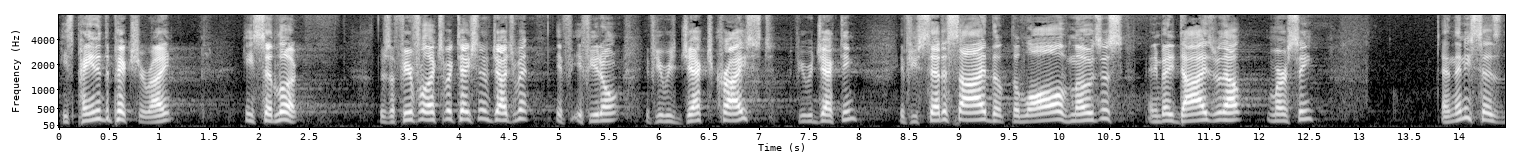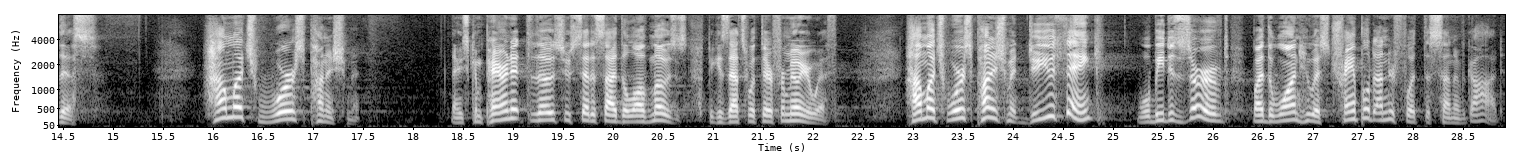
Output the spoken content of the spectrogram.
he's painted the picture, right? He said, Look, there's a fearful expectation of judgment if, if you don't, if you reject Christ, if you reject him. If you set aside the, the law of Moses, anybody dies without mercy. And then he says this How much worse punishment? Now he's comparing it to those who set aside the law of Moses because that's what they're familiar with. How much worse punishment do you think will be deserved by the one who has trampled underfoot the Son of God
